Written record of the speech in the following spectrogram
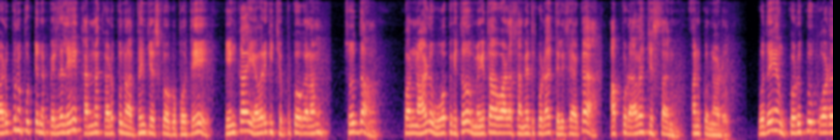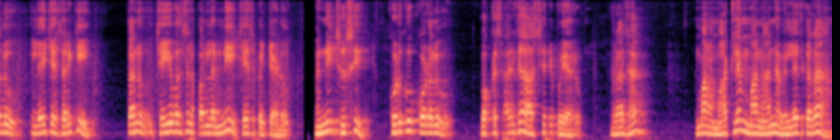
కడుపున పుట్టిన పిల్లలే కన్న కడుపును అర్థం చేసుకోకపోతే ఇంకా ఎవరికి చెప్పుకోగలం? చూద్దాం. కొన్నాళ్ళు ఓపికతో మిగతా వాళ్ళ సంగతి కూడా తెలిసాక అప్పుడు ఆలోచిస్తాను అనుకున్నాడు. ఉదయం కొడుకు కోడలు లేచేసరికి తను చేయవలసిన పనులన్నీ చేసి పెట్టాడు. అన్నీ చూసి కొడుకు కోడలు ఒక్కసారిగా ఆశ్చర్యపోయారు. రాధా మన మాటలేం మా నాన్న వెళ్ళలేదు కదా?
